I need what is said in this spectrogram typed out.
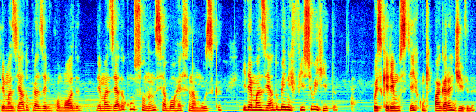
Demasiado prazer incomoda, demasiada consonância aborrece na música e demasiado benefício irrita, pois queremos ter com que pagar a dívida.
